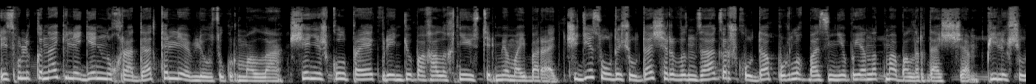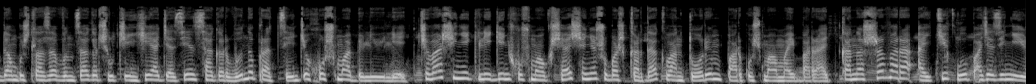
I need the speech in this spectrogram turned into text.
Республикана келеген нухрада тілевлі узы. Шене школ проект врендю бағалықне үстерме майбарад. Шидес улды жылда шырвынзагыр школда пурлық базине буянатма балырдашы. Пилік жылдан бұшлаза вынзагыр жылченхе адязен сагыр выны проценте хушма белюйлет. Чавашине келеген хушма укша шене шубашкарда кванториум парк ушма майбарад. Канашы IT клуб ажазине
